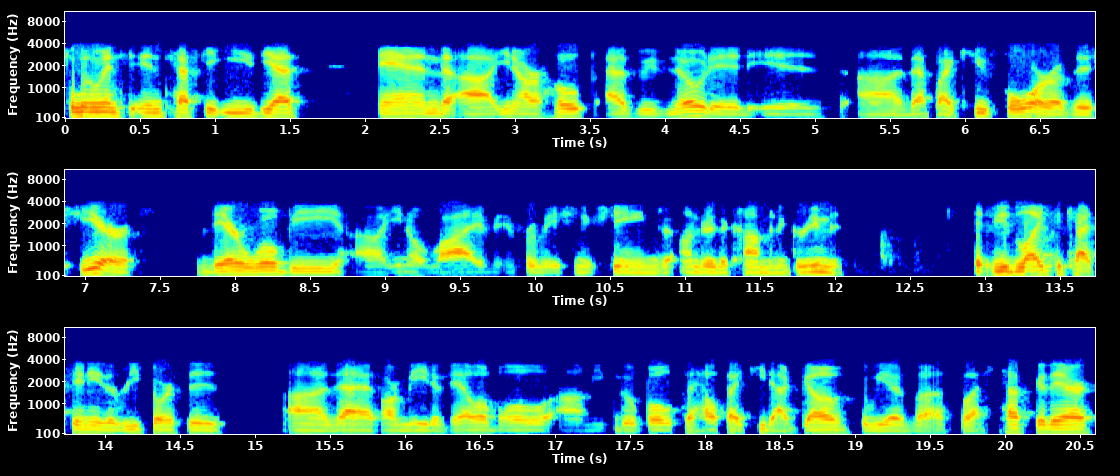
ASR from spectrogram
fluent in TEFCA-EASE yet. And uh, you know, our hope, as we've noted, is uh, that by Q4 of this year, there will be uh, you know live information exchange under the common agreement. If you'd like to catch any of the resources uh, that are made available, um, you can go both to healthit.gov, so we have uh, slash TEFCA there,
